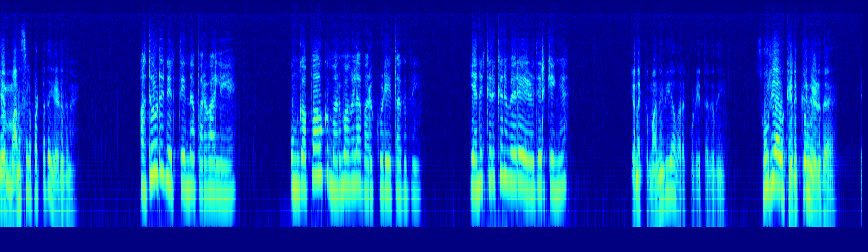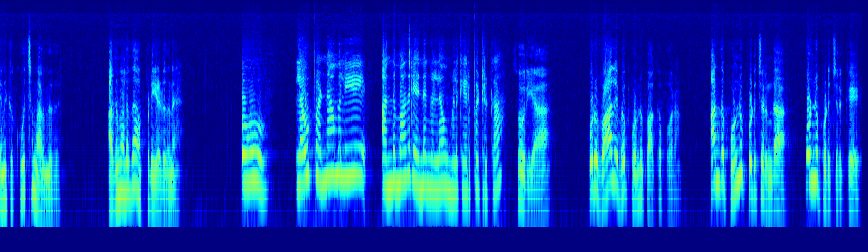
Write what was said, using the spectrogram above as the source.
என் மனசுல பட்டதை எழுதுனேன் அதோட நிறுத்தினா பரவாயில்லையே. உங்க அப்பாவுக்கு மருமகளா வரக்கூடிய தகுதி எனக்கு இருக்குன்னு வேற எழுதியிருக்கீங்க? எனக்கு மனைவியா வரக்கூடிய தகுதி சூர்யாவுக்கு இருக்குன்னு எழுத எனக்கு கூச்சமா இருந்தது. அதனாலதான் அப்படி எழுதினேன் ஓ லவ் பண்ணாமலேயே அந்த மாதிரி எண்ணங்கள்லாம் உங்களுக்கு ஏற்பட்டிருக்கா? சூர்யா ஒரு வாலிப பொண்ணு பார்க்க போறான். அந்த பொண்ணு பிடிச்சிருந்தா பொண்ணு பிடிச்சிருக்கு.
